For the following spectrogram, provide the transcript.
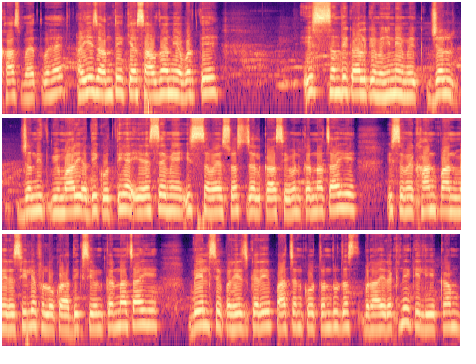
खास महत्व है। आइए जानते हैं क्या सावधानियाँ बरते। इस संधि काल के महीने में जल जनित बीमारी अधिक होती है, ऐसे में इस समय स्वस्थ जल का सेवन करना चाहिए। इस समय खान पान में रसीले फलों का अधिक सेवन करना चाहिए। बेल से परहेज करें, पाचन को तंदुरुस्त बनाए रखने के लिए कम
